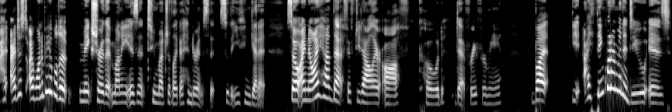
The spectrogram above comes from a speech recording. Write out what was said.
I, I just I want to be able to make sure that money isn't too much of like a hindrance that so that you can get it. So I know I had that fifty dollar off code debt free for me, but I think what I'm gonna do is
